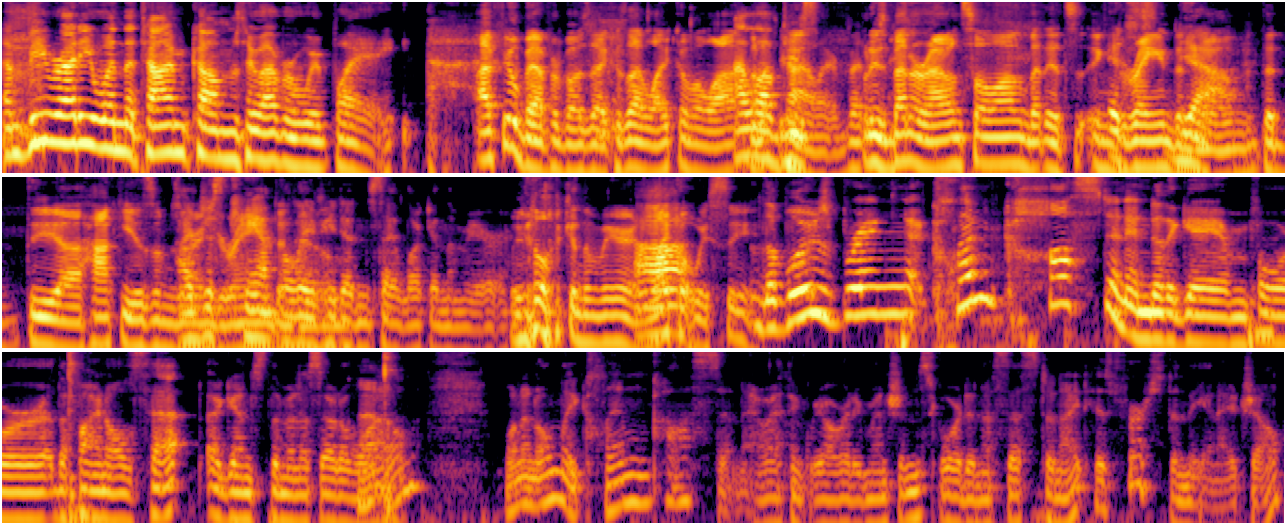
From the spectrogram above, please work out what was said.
And be ready when the time comes, whoever we play. I feel bad for Bozak because I like him a lot. I but love Tyler, but- he's been around so long that it's ingrained in yeah. him. The the uh, hockeyisms are I just ingrained can't in believe him. he didn't say look in the mirror. We look in the mirror and Uh, like what we see. The Blues bring Klim Kostin into the game for the final set against the Minnesota Wild. One and only Klim Kostin, who I think we already mentioned, scored an assist tonight, his first in the NHL.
